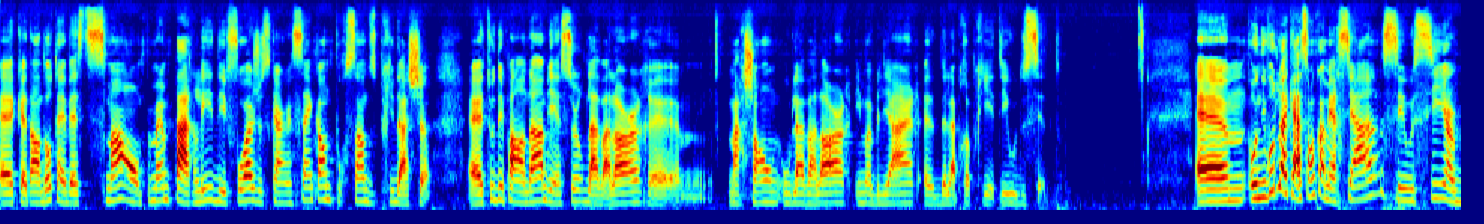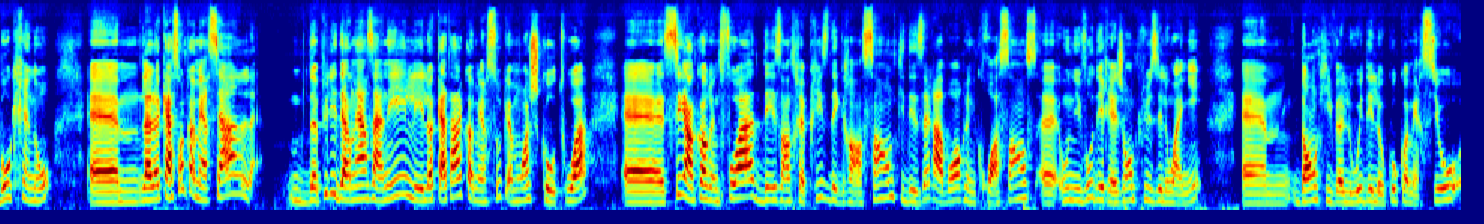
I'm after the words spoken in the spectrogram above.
euh, que dans d'autres investissements. On peut même parler des fois jusqu'à un 50% du prix d'achat, euh, tout dépendant, bien sûr, de la valeur marchande ou de la valeur immobilière de la propriété ou du site. Au niveau de location commerciale, c'est aussi un beau créneau. La location commerciale, depuis les dernières années, les locataires commerciaux que moi je côtoie, euh, c'est encore une fois des entreprises, des grands centres qui désirent avoir une croissance euh, au niveau des régions plus éloignées. Euh, donc, ils veulent louer des locaux commerciaux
